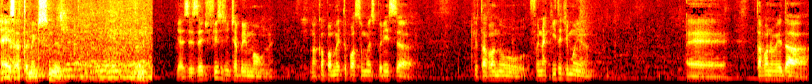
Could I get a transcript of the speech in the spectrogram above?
é exatamente isso mesmo. E às vezes é difícil a gente abrir mão, né? No acampamento eu passei uma experiência que eu tava no. Foi na quinta de manhã. É, tava no meio da,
